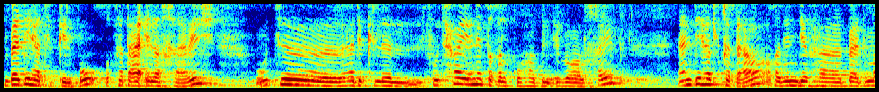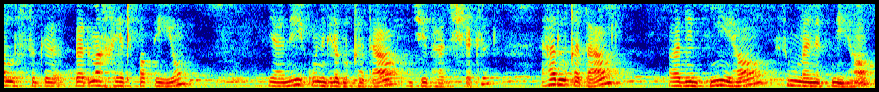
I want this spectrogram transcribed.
بعدها تقلبوا القطعه إلى الخارج. وت هذيك الفتحة يعني تغلقوها بالإبرة والخيط. عندي هاد القطعة. غادي نديرها بعد ما نلصق بعد ما نخيط البابيون. يعني ونقلب القطعة نجيب هذا الشكل. هاد القطعة غادي نتنيها ثم نتنيها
